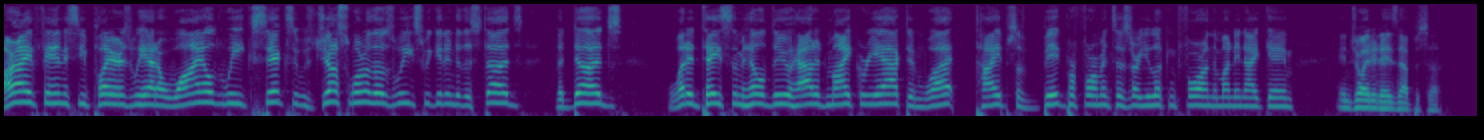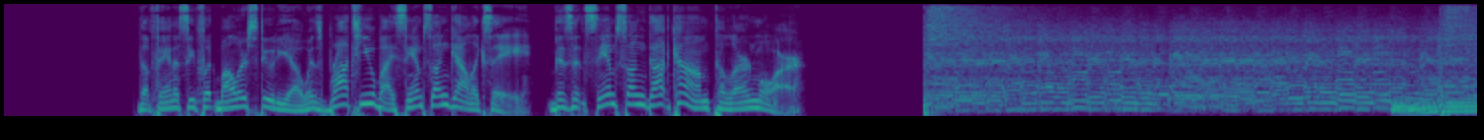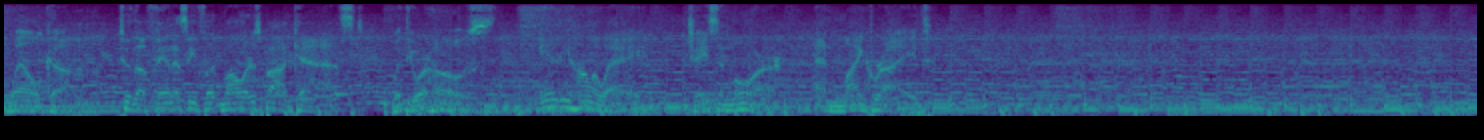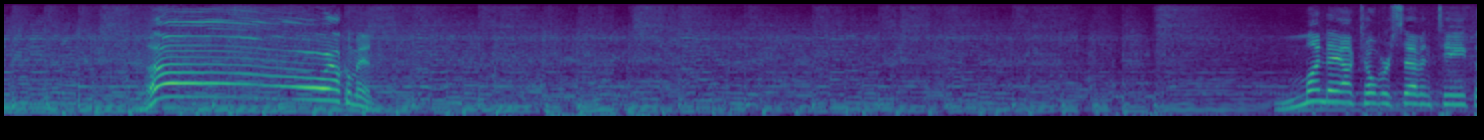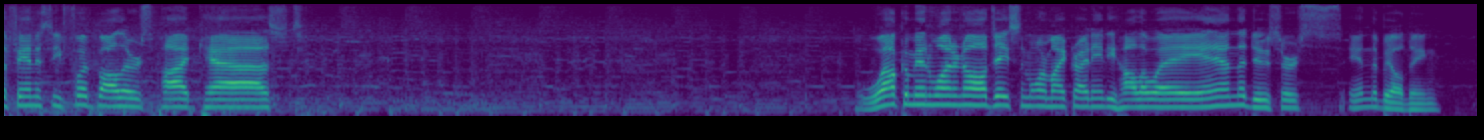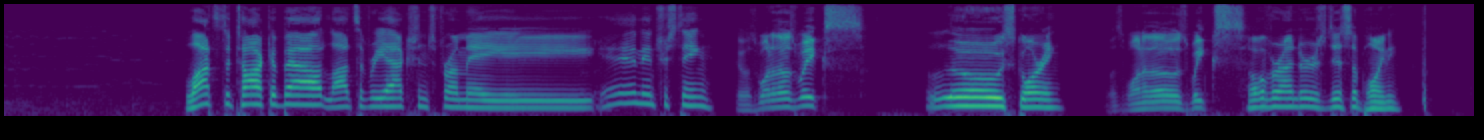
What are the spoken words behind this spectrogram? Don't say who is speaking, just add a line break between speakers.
All right, fantasy players, we had a wild week six. It was just one of those weeks we get into the studs, the duds. What did Taysom Hill do? How did Mike react? And what types of big performances are you looking for on the Monday night game? Enjoy today's episode.
The Fantasy Footballer Studio is brought to you by Samsung Galaxy. Visit Samsung.com to learn more. To the Fantasy Footballers Podcast with your hosts, Andy Holloway, Jason Moore, and Mike Wright.
Oh, welcome in. Monday, October 17th, the Fantasy Footballers Podcast. Welcome in, one and all. Jason Moore, Mike Wright, Andy Holloway, and the Deucers in the building. Lots to talk about. Lots of reactions from a an interesting
It was one of those weeks.
low scoring.
It was one of those weeks.
Over unders disappointing.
